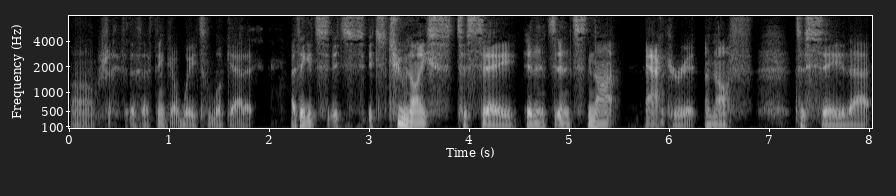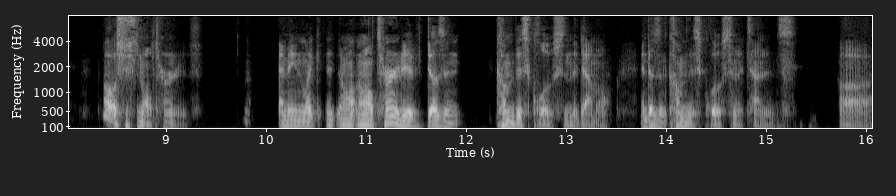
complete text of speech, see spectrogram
uh, which I, I think a way to look at it. I think it's it's it's too nice to say, and it's it's not accurate enough to say that oh, it's just an alternative. I mean, like an an alternative doesn't come this close in the demo and doesn't come this close in attendance. Uh,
